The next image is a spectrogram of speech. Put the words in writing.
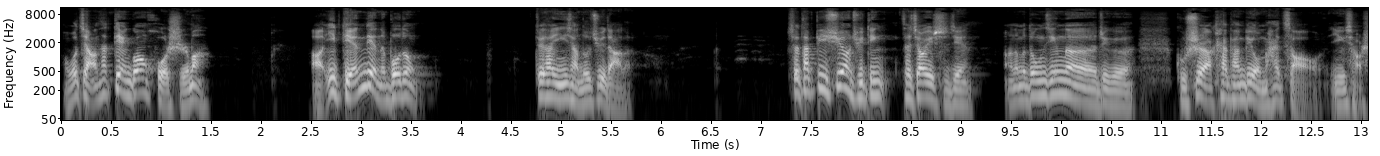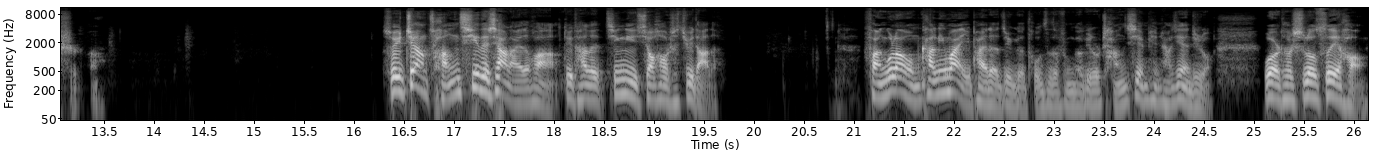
我讲它电光火石嘛，啊，一点点的波动，对他影响都巨大的，所以他必须要去盯在交易时间啊。那么东京的这个股市啊，开盘比我们还早一个小时啊。所以这样长期的下来的话，对他的精力消耗是巨大的。反过来，我们看另外一派的这个投资的风格，比如长线偏长线这种，沃尔特施洛斯也好，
